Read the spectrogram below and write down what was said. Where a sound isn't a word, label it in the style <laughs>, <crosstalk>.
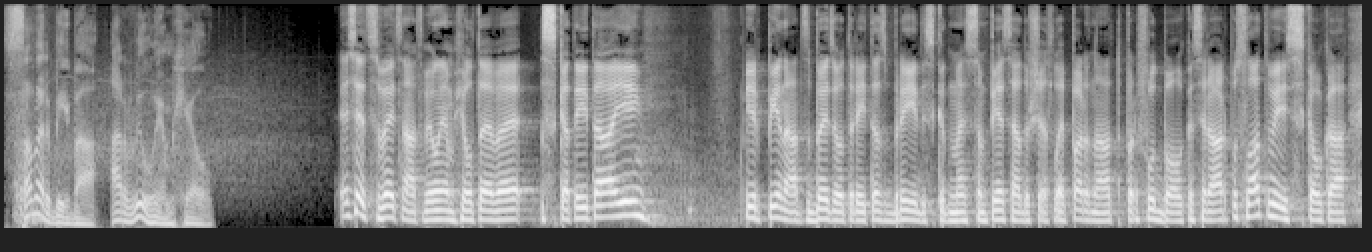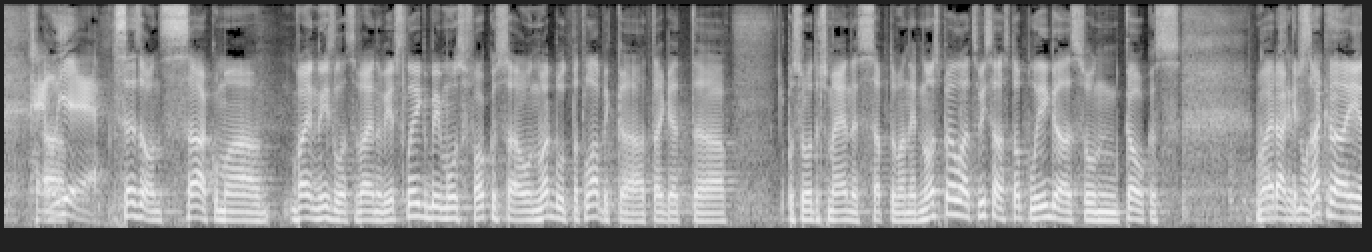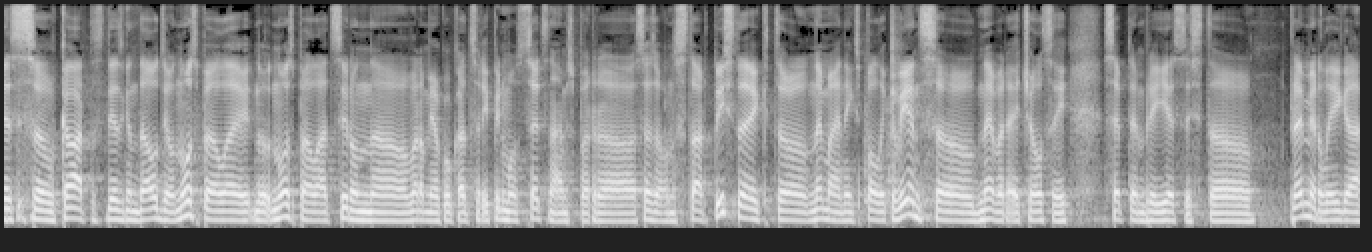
Savarbībā ar Vilniņu Hildu. Esiet sveicināti Vilniņu Hildu TV skatītāji! Ir pienācis beidzot arī tas brīdis, kad mēs esam piesēdušies, lai parunātu par futbolu, kas ir ārpus Latvijas. Kaut kā Hell yeah! sezonas sākumā vai nu izlase, vai nu virslīga bija mūsu fokusā. Un varbūt pat labi, ka tagad uh, pusotrs mēnesis aptuveni ir nospēlēts visās top līgās un kaut kas. Vairāk ir ir sakrājies, <laughs> kārtas diezgan daudz jau nospēlē, nospēlētas, ir un uh, varam jau kaut kādus arī pirmos secinājumus par uh, sezonas startu izteikt. Nemainīgs palika viens, nevarēja Chelsea septembrī iesist Premjerlīgā.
